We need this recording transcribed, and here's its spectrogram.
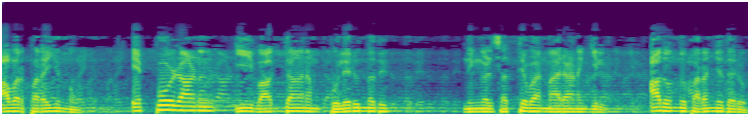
അവർ പറയുന്നു എപ്പോഴാണ് ഈ വാഗ്ദാനം പുലരുന്നത്? നിങ്ങൾ സത്യവാൻമാരാണെങ്കിൽ അതൊന്ന് പറഞ്ഞു തരും.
